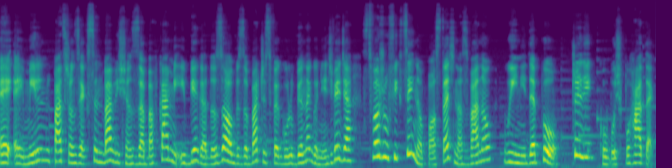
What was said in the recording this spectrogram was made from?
A.A. Milne, patrząc jak syn bawi się z zabawkami i biega do zoo, by zobaczyć swojego ulubionego niedźwiedzia, stworzył fikcyjną postać nazwaną Winnie the Pooh, czyli Kubuś Puchatek,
